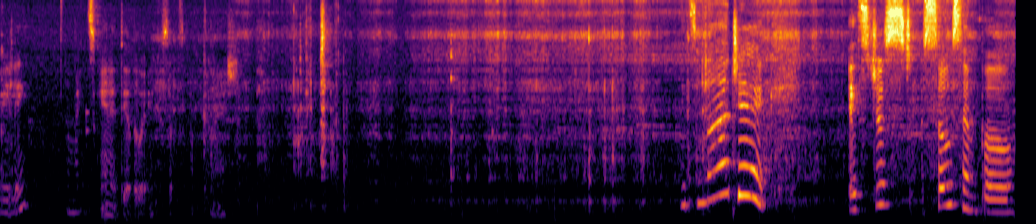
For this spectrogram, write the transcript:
Really? I might skein it the other way because that's not coming out. It's magic. It's just so simple.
